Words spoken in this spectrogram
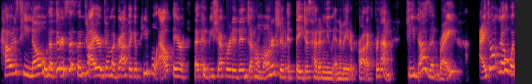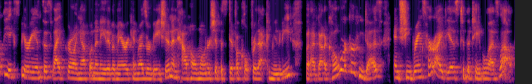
How does he know that there's this entire demographic of people out there that could be shepherded into home ownership if they just had a new innovative product for them? He doesn't, right? I don't know what the experience is like growing up on a Native American reservation and how home ownership is difficult for that community, but I've got a coworker who does, and she brings her ideas to the table as well.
